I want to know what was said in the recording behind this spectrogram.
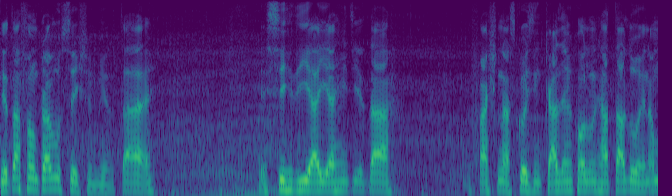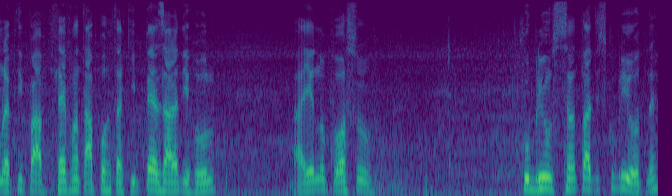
Eu tava falando pra vocês também, tá? Esses dias aí a gente tá fazendo as coisas em casa, a minha coluna já tá doendo. A mulher pediu pra levantar a porta aqui pesada de rolo. Aí eu não posso cobrir um santo pra descobrir outro, né?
